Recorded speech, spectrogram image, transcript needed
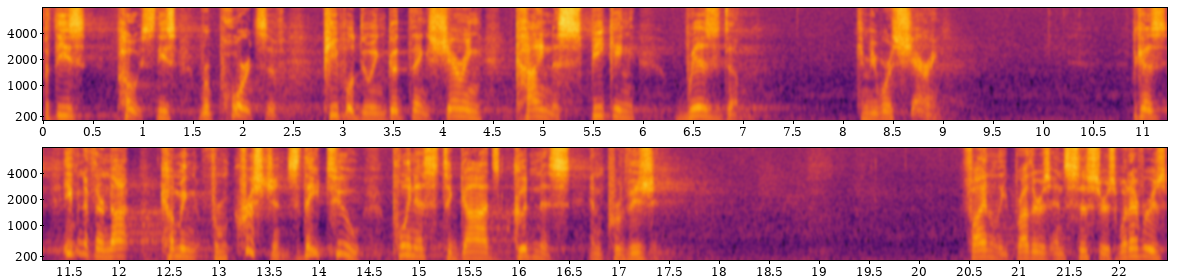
but these posts, these reports of people doing good things, sharing kindness, speaking wisdom, can be worth sharing. Because even if they're not coming from Christians, they too point us to God's goodness and provision. Finally, brothers and sisters, whatever is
